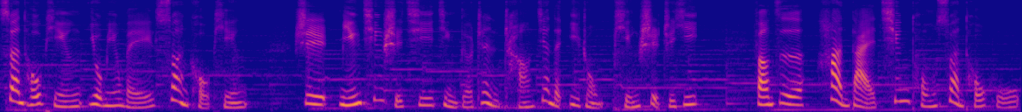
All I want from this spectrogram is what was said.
蒜头瓶又名为蒜口瓶，是明清时期景德镇常见的一种瓶式之一，仿自汉代青铜蒜头壶。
